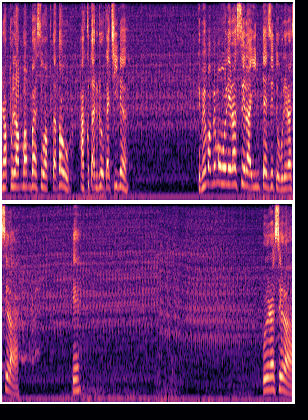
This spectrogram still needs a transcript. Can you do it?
Kenapa lambang bas tu? Aku tak tahu. Aku tak duduk kat China. Okay, memang memang boleh rasa lah intense itu. Boleh rasa lah. Okay. Boleh rasa lah.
